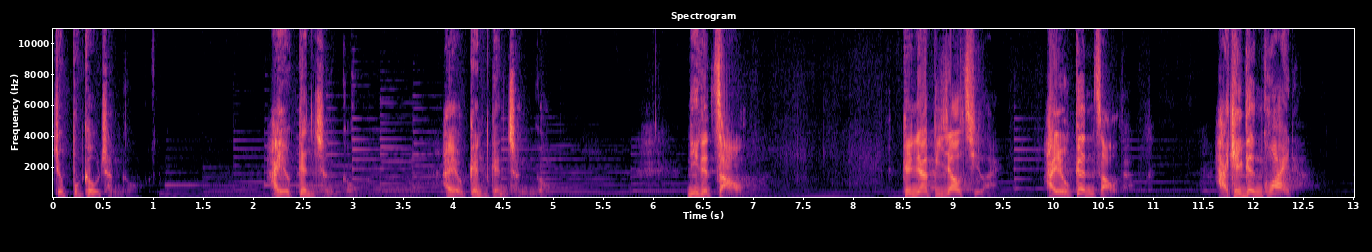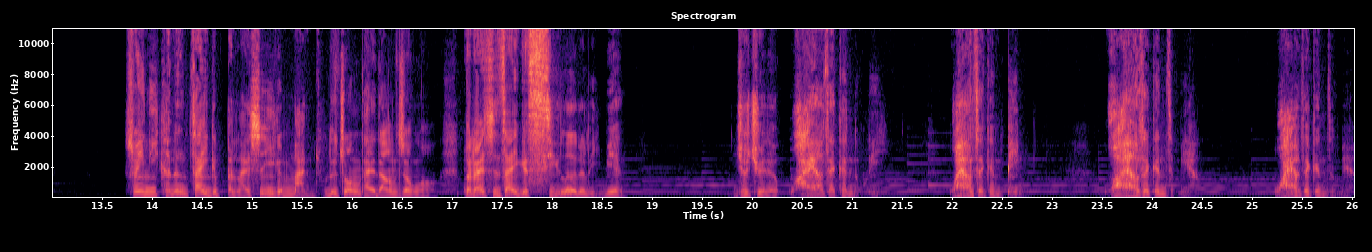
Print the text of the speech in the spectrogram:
就不够成功，还有更成功，还有更更成功。你的早跟人家比较起来，还有更早的，还可以更快的。所以你可能在一个本来是一个满足的状态当中哦，本来是在一个喜乐的里面，你就觉得我还要再更努力。我还要再更拼，我还要再更怎么样？我还要再更怎么样？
